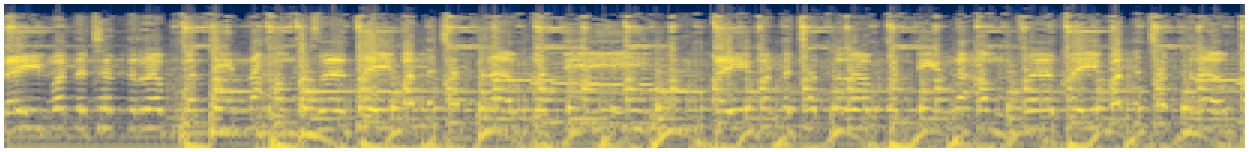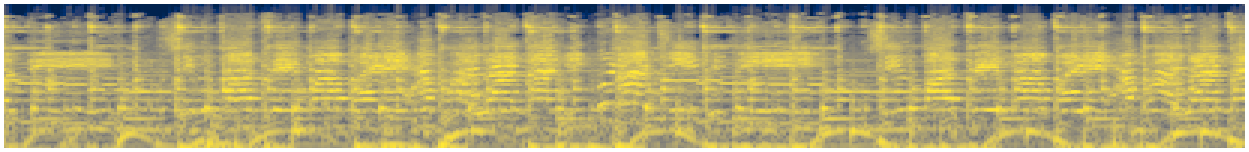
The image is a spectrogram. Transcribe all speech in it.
दैवत छत्रपती न आमचं दैवत छत्रपती. दैवत छत्रपती न आमचं दैवत छत्रपती. शिवबाचे मावळे आम्हाला नाही कुणाची भीती. शिवबाचे मावळे आम्हाला नाही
